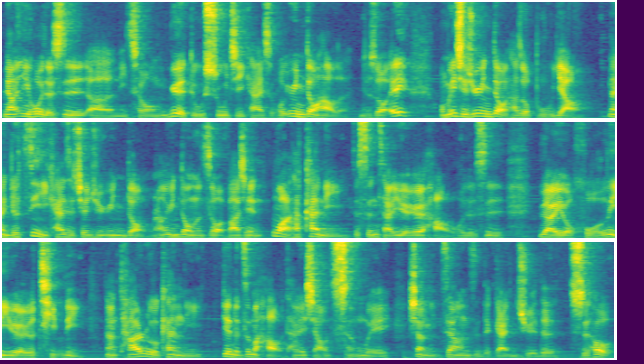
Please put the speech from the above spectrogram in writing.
那亦或者是呃，你从阅读书籍开始或运动好了，你就说，哎，我们一起去运动。他说不要，那你就自己开始先去运动，然后运动了之后发现，哇，他看你这身材越来越好，或者是越来越有活力，越来越有体力。那他如果看你变得这么好，他也想要成为像你这样子的感觉的时候，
